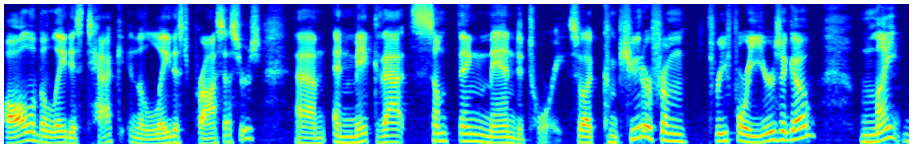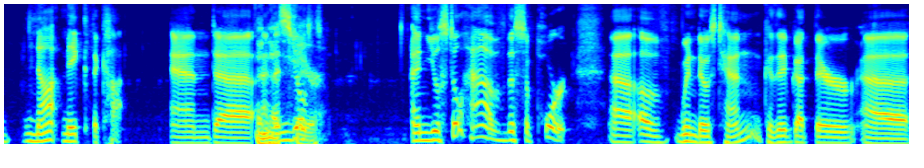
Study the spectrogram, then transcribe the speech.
all of the latest tech in the latest processors um, and make that something mandatory. So a computer from three, four years ago might not make the cut. And, uh, and, and then you'll, fair. and you'll still have the support uh, of Windows 10 because they've got their uh,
